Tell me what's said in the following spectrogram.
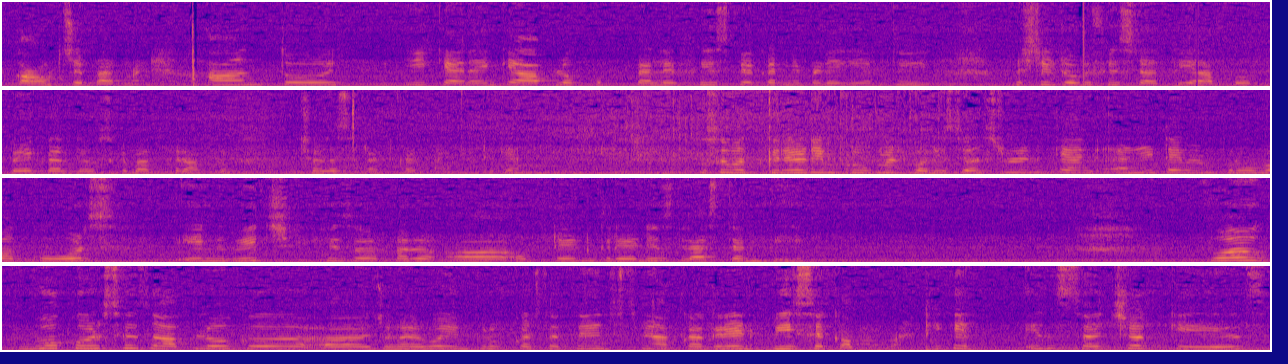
accounts department हाँ तो ये कह रहे हैं कि आप लोग को पहले फ़ीस पे करनी पड़ेगी अपनी। पिछली जो भी फ़ीस रहती है, आप लोग पे कर दें, उसके बाद फिर आप लोग से सिलेक्ट कर पाएँगे, ठीक है? उसके बाद grade improvement policy student can any time improve a course in which his or her obtain grade is less than B वो वो कोर्सेज आप लोग जो है वो इम्प्रूव कर सकते हैं, जिसमें आपका ग्रेड बी से कम होगा, ठीक है? इन सच a case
